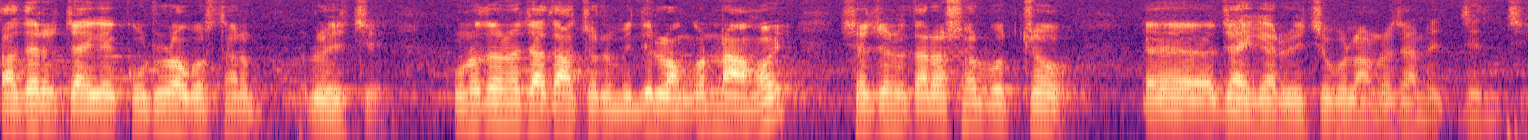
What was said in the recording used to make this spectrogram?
তাদের জায়গায় কঠোর অবস্থান রয়েছে। কোনো ধরনের যাতে আচরণবিধি লঙ্ঘন না হয়, সেজন্য তারা সর্বোচ্চ জায়গা রয়েছে বলে আমরা জানি, জেনেছি।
